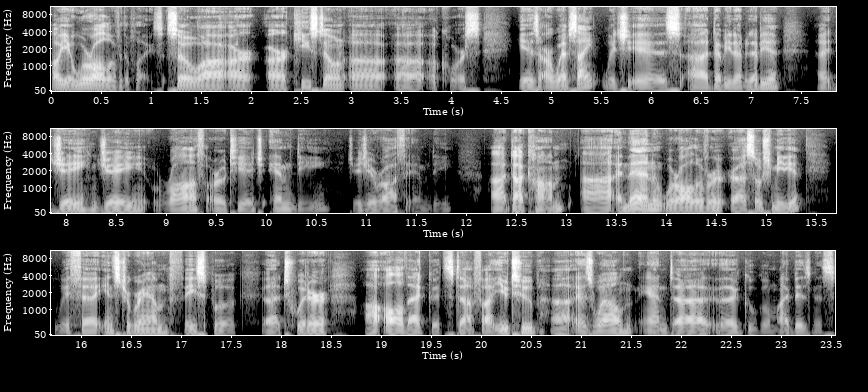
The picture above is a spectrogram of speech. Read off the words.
Oh yeah, we're all over the place. So uh, our our keystone, uh, uh, of course, is our website, which is uh, www.jjroth r o t h m d jjrothmd uh, dot com, uh, and then we're all over uh, social media with uh, Instagram, Facebook, uh, Twitter, uh, all of that good stuff. Uh, YouTube uh, as well, and uh, the Google My Business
